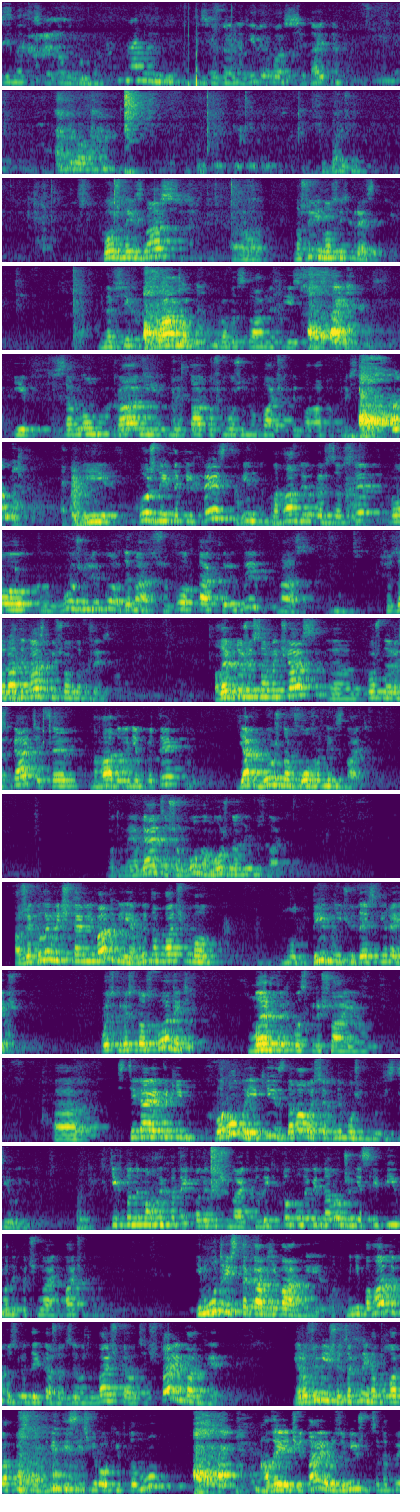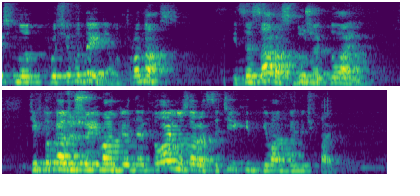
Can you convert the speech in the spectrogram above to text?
Сина і Святого Духа. І святої неділі у вас сідайте. Сідайте. Кожен із нас е, на шиї носить хрест. І на всіх храмах православних є хрести. І в самому храмі ми також можемо бачити багато хрестів. І кожний такий хрест він нагадує перш за все про Божу любов до нас, що Бог так полюбив нас, що заради нас пішов на хрест. Але в той же самий час е, кожне розп'яття це нагадування про те, як можна Бога не взнати. От виявляється, що Бога можна не узнати. Адже коли ми читаємо Євангеліє, ми там бачимо ну, дивні чудесні речі. Ось Христос ходить, мертвих воскрешає, е, стіляє такі хвороби, які, здавалося б, не можуть бути зцілені. Ті, хто не могли ходити, вони починають ходити. Хто були від народження сліпі, вони починають бачити. І мудрість така в Євангелії. От мені багато хто з людей каже, оце бачка, оце читаю Євангеліє. Я розумію, що ця книга була написана 2000 років тому, але я читаю і розумію, що це написано про сьогодення, от про нас. І це зараз дуже актуально. Ті, хто каже, що Євангелія не актуально зараз, це ті, які Євангелія не читають.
